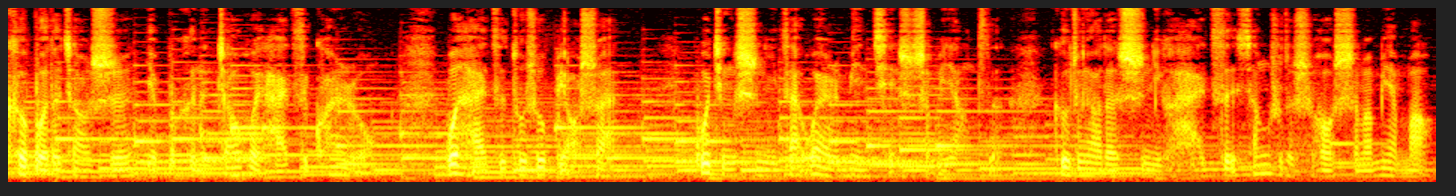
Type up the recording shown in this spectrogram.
刻薄的教师也不可能教会孩子宽容。为孩子做出表率，不仅是你在外人面前是什么样子，更重要的是你和孩子相处的时候什么面貌。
